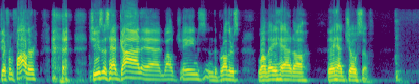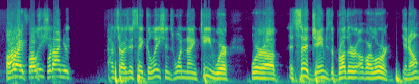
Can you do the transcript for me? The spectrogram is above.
different father. Jesus had God, and while James and the brothers, well, they had uh, they had Joseph. All right, folks, put on your I'm sorry, I was going to say Galatians 1:19, where where uh, it said James, the brother of our Lord. You know.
